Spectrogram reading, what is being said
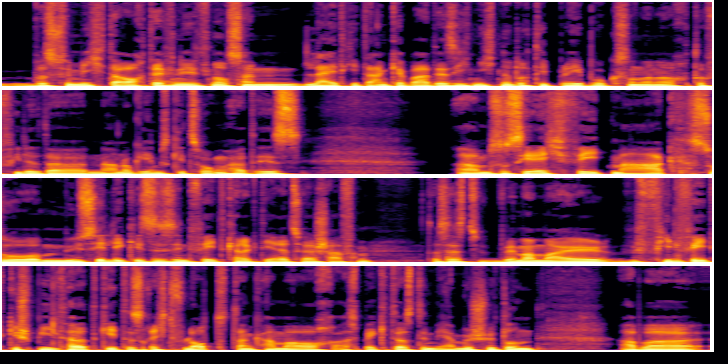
Was für mich da auch definitiv noch so ein Leitgedanke war, der sich nicht nur durch die Playbooks, sondern auch durch viele der Nanogames gezogen hat, ist, ähm, so sehr ich Fate mag, so mühselig ist es in Fate Charaktere zu erschaffen. Das heißt, wenn man mal viel Fate gespielt hat, geht das recht flott, dann kann man auch Aspekte aus dem Ärmel schütteln. Aber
